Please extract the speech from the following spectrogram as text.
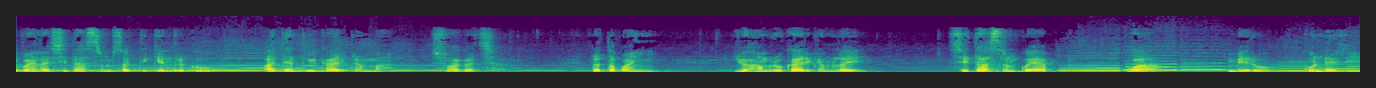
तपाईँलाई सिद्धाश्रम शक्ति केन्द्रको आध्यात्मिक कार्यक्रममा स्वागत छ। र तपाईँ यो हाम्रो कार्यक्रमलाई सिद्धाश्रमको एप वा मेरो कुण्डली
